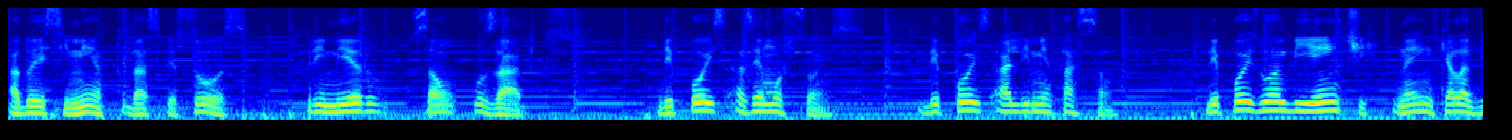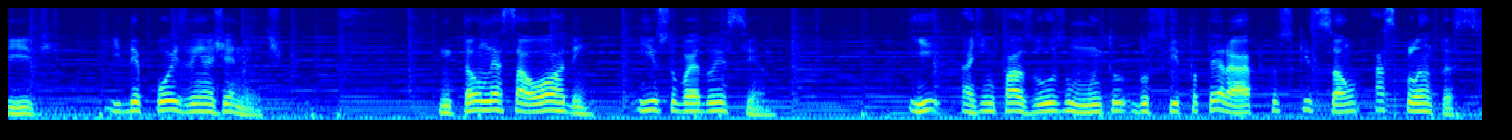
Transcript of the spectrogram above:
adoecimento das pessoas, primeiro são os hábitos depois as emoções, depois a alimentação, depois o ambiente né, em que ela vive e depois vem a genética. Então, nessa ordem, isso vai adoecendo. E a gente faz uso muito dos fitoterápicos, que são as plantas.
